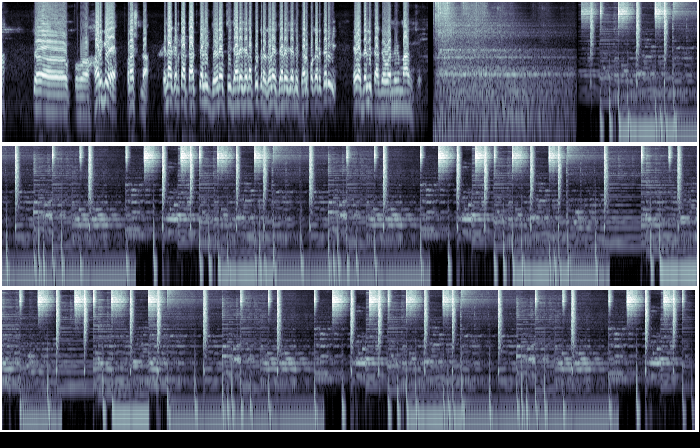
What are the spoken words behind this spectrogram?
હરગે પ્રશ્ન. એના કરતા તાત્કાલિક જયરાજસિંહ જાડેજાના પુત્ર ગણેશ જાડેજાની ધરપકડ કરવી, એવા દલિત આગેવાનની માંગ છે.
